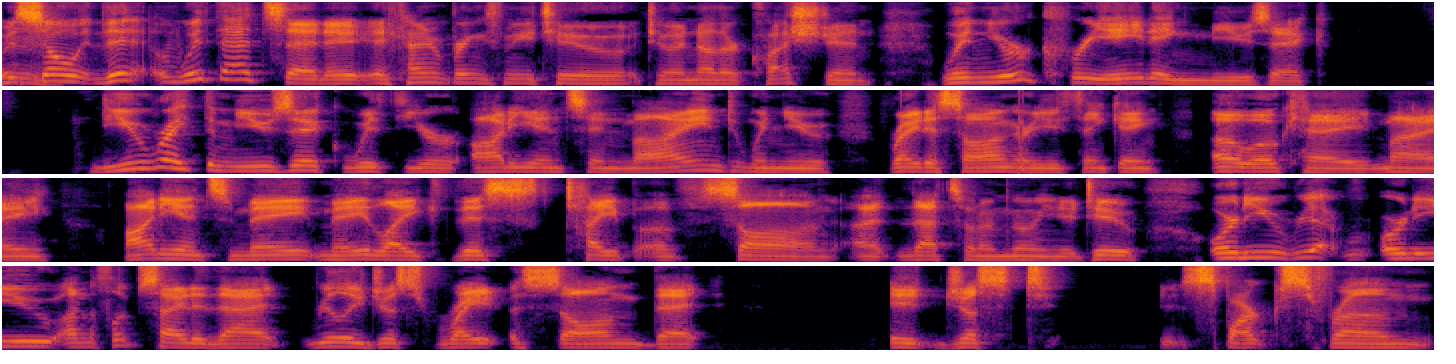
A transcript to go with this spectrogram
Mm. so th- with that said it, it kind of brings me to to another question. When you're creating music do you write the music with your audience in mind? When you write a song are you thinking oh okay my audience may may like this type of song uh, that's what i'm going to do or do you re- or do you on the flip side of that really just write a song that it just sparks from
